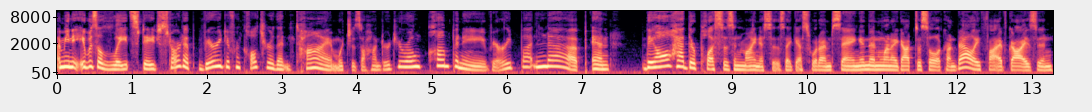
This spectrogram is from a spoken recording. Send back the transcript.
I mean, it was a late stage startup, very different culture than Time, which is a hundred year old company, very buttoned up. And they all had their pluses and minuses, I guess what I'm saying. And then when I got to Silicon Valley, five guys in,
